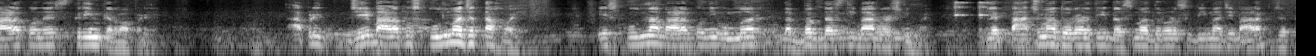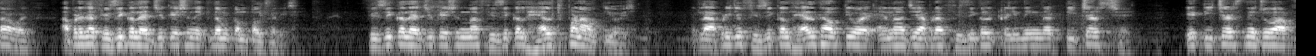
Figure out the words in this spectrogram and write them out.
બાળકોને સ્ક્રીન કરવા પડે. આપણી જે બાળકો સ્કૂલમાં જતા હોય, એ સ્કૂલના બાળકોની ઉંમર લગભગ દસથી બાર વર્ષની હોય. એટલે પાંચમા ધોરણથી દસમા ધોરણ સુધીમાં જે બાળક જતા હોય, આપણે ત્યાં ફિઝિકલ એજ્યુકેશન એકદમ કમ્પલસરી છે. ફિઝિકલ એજ્યુકેશનમાં ફિઝિકલ હેલ્થ પણ આવતી હોય છે. એટલે આપણી જે ફિઝિકલ હેલ્થ આવતી હોય, એના જે આપણા ફિઝિકલ ટ્રેનિંગના ટીચર્સ છે, એ ટીચર્સને જો આપ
